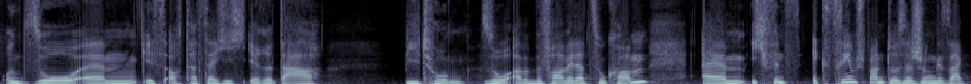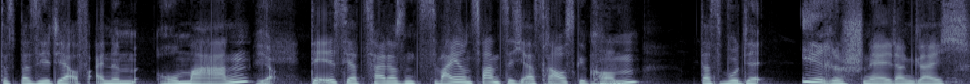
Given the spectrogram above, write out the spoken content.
Und so ähm, ist auch tatsächlich ihre Darbietung. So, aber bevor wir dazu kommen, ähm, ich finde es extrem spannend. Du hast ja schon gesagt, das basiert ja auf einem Roman. Ja. Der ist ja 2022 erst rausgekommen. Das wurde ja irre schnell dann gleich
